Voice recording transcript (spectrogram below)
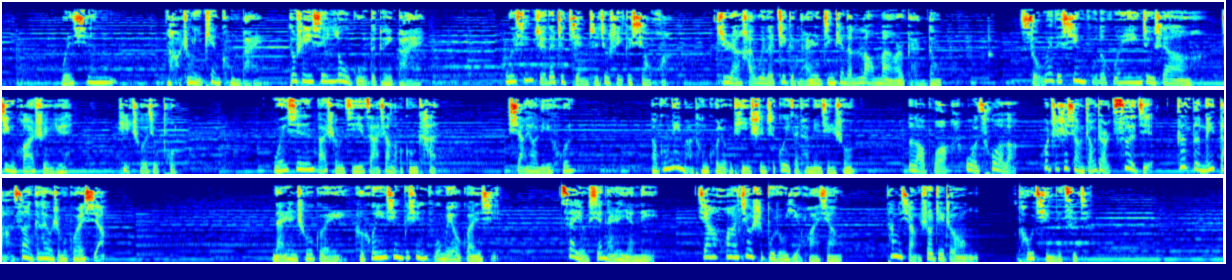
文心脑中一片空白，都是一些露骨的对白。文心觉得这简直就是一个笑话，居然还为了这个男人今天的浪漫而感动。所谓的幸福的婚姻，就像镜花水月。一戳就破。文心把手机砸向老公看，想要离婚。老公立马痛哭流涕，甚至跪在她面前说：“老婆，我错了，我只是想找点刺激，根本没打算跟他有什么关系啊。”男人出轨和婚姻幸不幸福没有关系，在有些男人眼里，家花就是不如野花香，他们享受这种偷情的刺激。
